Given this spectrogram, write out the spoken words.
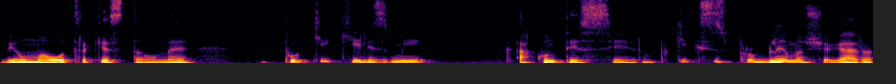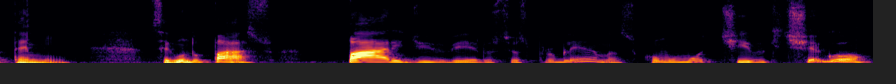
vem uma outra questão, né? Por que, que eles me aconteceram? Por que, que esses problemas chegaram até mim? Segundo passo, pare de ver os seus problemas como um motivo que te chegou.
